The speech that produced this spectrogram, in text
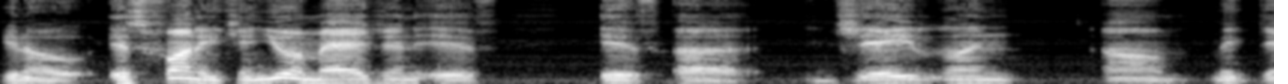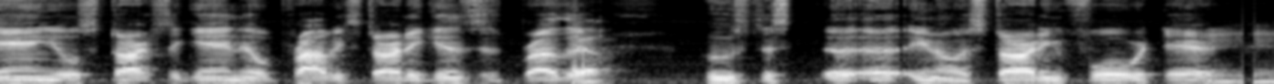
you know, it's funny. Can you imagine if if uh, Jalen um, McDaniel starts again? He'll probably start against his brother, yeah. who's the uh, uh, you know a starting forward there. Mm-hmm.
